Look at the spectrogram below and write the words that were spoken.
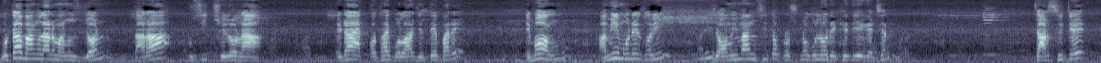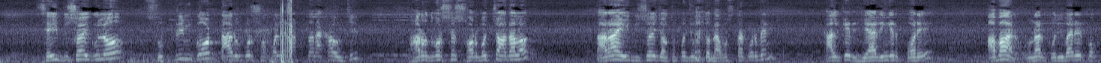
গোটা বাংলার মানুষজন, তারা খুশি ছিল না। এটা এক কথায় বলা যেতে পারে। এবং আমি মনে করি যে অমীমাংসিত প্রশ্নগুলো রেখে দিয়ে গেছেন। চার্জশিটে সেই বিষয়গুলো সুপ্রিম কোর্ট তার উপর সকলের আস্থা রাখা উচিত। ভারতবর্ষের সর্বোচ্চ আদালত, তারা এই বিষয়ে যথোপযুক্ত ব্যবস্থা করবেন। কালকের হিয়ারিংয়ের পরে আবার ওনার পরিবারের পক্ষ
